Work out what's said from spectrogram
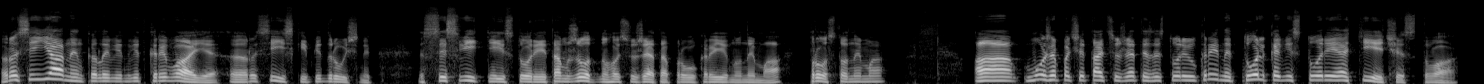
Росіянин, коли він відкриває е, російський підручник з всесвітньої історії, там жодного сюжета про Україну нема, просто нема. А може почитати сюжети з історії України тільки в історії Отечества.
